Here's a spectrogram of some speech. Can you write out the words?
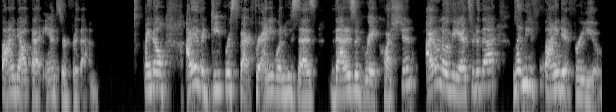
find out that answer for them I know I have a deep respect for anyone who says, That is a great question. I don't know the answer to that. Let me find it for you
